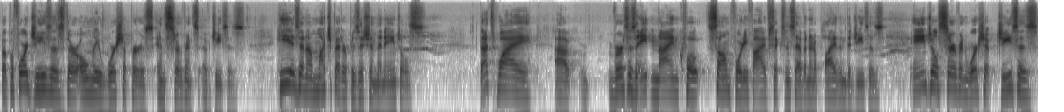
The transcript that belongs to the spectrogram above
but before Jesus, they're only worshipers and servants of Jesus. He is in a much better position than angels. That's why uh, verses 8 and 9 quote Psalm 45, 6 and 7 and apply them to Jesus. Angels serve and worship. Jesus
